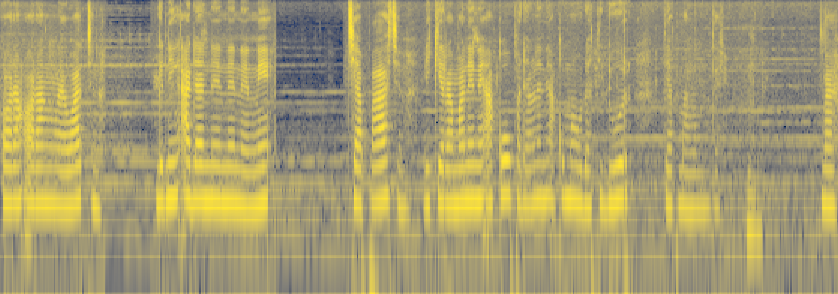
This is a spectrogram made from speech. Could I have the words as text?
orang-orang lewat cenah gening ada nenek-nenek siapa cenah dikira mah nenek aku padahal nenek aku mah udah tidur tiap malam teh Hmm. nah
